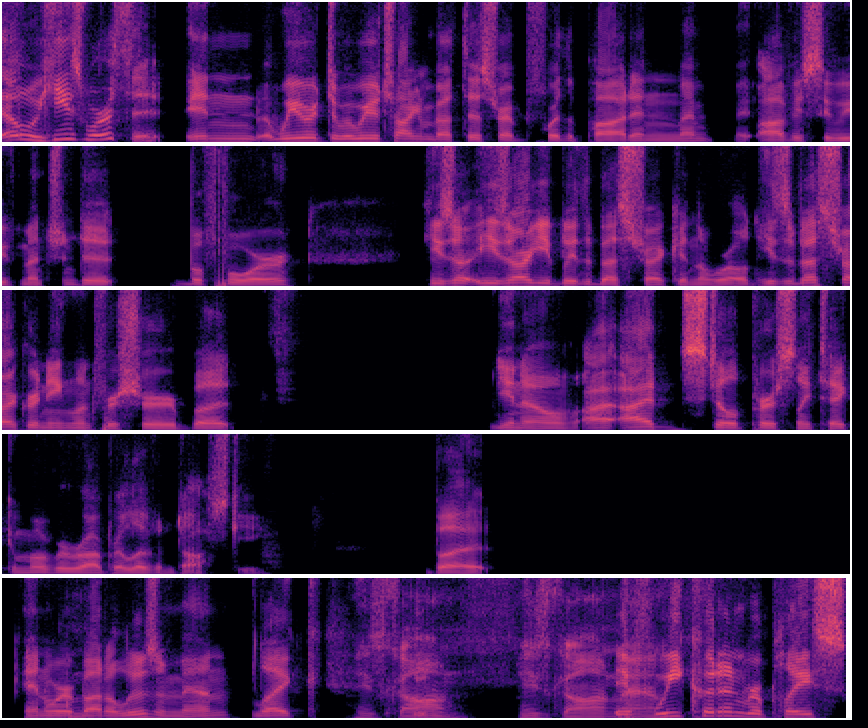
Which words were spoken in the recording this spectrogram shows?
Oh, he's worth it. And we were we were talking about this right before the pod, and I'm, obviously we've mentioned it before. He's he's arguably the best striker in the world. He's the best striker in England for sure, but you know, I, I'd still personally take him over Robert Lewandowski. But and we're about to lose him, man. Like He's gone. He's gone. if man. we couldn't replace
